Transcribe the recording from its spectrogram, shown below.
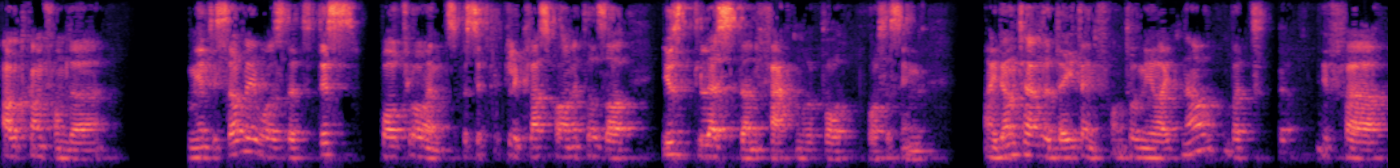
outcome from the community survey was that this workflow and specifically class parameters are used less than fact and report processing. I don't have the data in front of me right now, but if uh,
